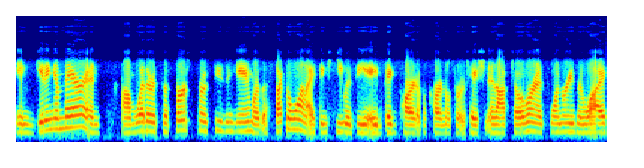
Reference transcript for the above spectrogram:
in getting him there and um, whether it's the first postseason game or the second one, I think he would be a big part of a Cardinals rotation in October, and it's one reason why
